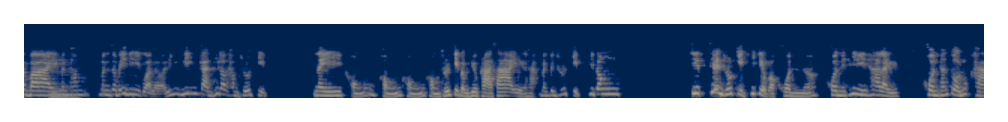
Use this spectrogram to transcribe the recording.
สบายๆมันทำมันจะไม่ดีกว่าเหรอยิ่งยิ่งการที่เราทำธุรกิจในของของของของธุรกิจบาร์บีคิวพลาซ่าเองค่ะ มันเป็นธุรกิจที่ต้องที่ที่เป็นธุรกิจที่เกี่ยวกับคนเนอะคนในที่นี้ถ้าอะไรคนทั้งตัวลูกค้า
